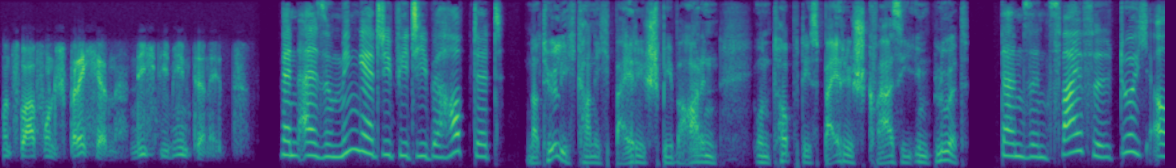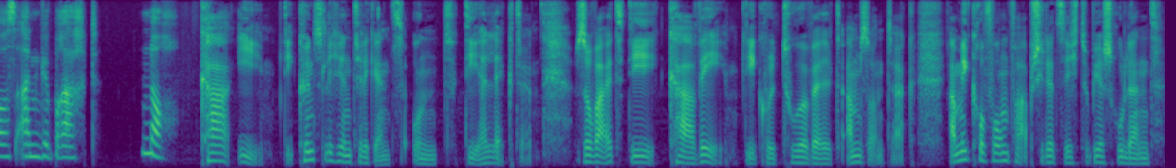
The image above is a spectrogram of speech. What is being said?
Und zwar von Sprechern, nicht im Internet. Wenn also Minga GPT behauptet, Natürlich kann ich Bayerisch bewahren und hab das Bayerisch quasi im Blut. Dann sind Zweifel durchaus angebracht. Noch. KI, die künstliche Intelligenz und Dialekte. Soweit die KW, die Kulturwelt am Sonntag. Am Mikrofon verabschiedet sich Tobias Ruland.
